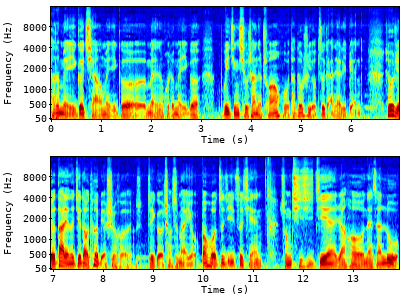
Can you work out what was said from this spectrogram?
它的每一个墙、每一个门或者每一个未经修缮的窗户，它都是有质感在里边的。所以我觉得大连的街道特别适合这个城市漫游，包括我自己之前从七夕街，然后南山路，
